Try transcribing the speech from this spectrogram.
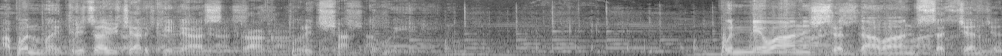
आपण मैत्रीचा विचार केल्यास राग त्वरित शांत होईल. पुण्यवान श्रद्धावान सज्जन हो.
